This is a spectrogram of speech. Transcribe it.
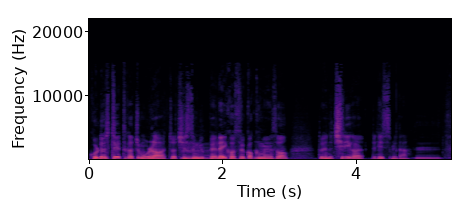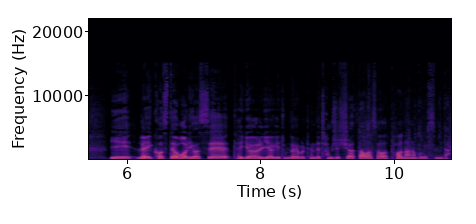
골든 스테이트가 좀 올라왔죠. 7승 음. 6패. 레이커스를 꺾으면서 또 현재 7위가 돼 있습니다. 음. 이 레이커스 대 워리어스의 대결 이야기 좀 더 해볼 텐데 잠시 쉬었다 와서 더 나눠보겠습니다.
